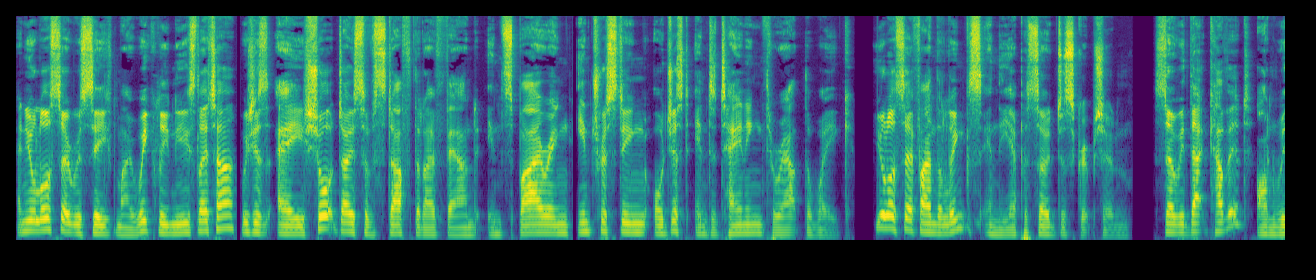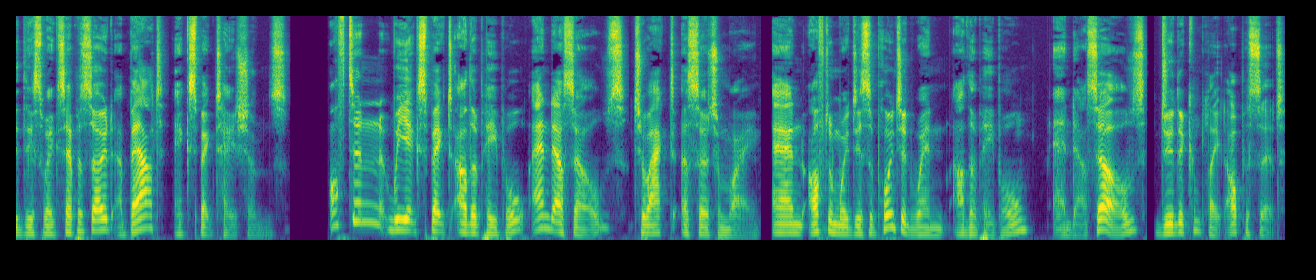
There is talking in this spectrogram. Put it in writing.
And you'll also receive my weekly newsletter, which is a short dose of stuff that I've found inspiring, interesting, or just entertaining throughout the week. You'll also find the links in the episode description. So, with that covered, on with this week's episode about expectations. Often we expect other people and ourselves to act a certain way, and often we're disappointed when other people and ourselves do the complete opposite.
